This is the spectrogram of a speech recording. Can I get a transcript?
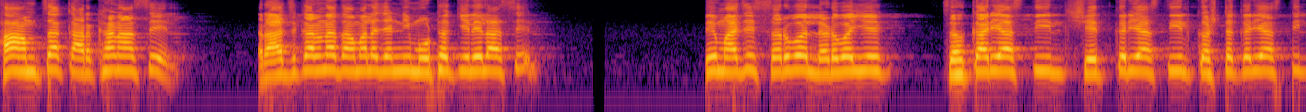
हा आमचा कारखाना असेल राजकारणात आम्हाला ज्यांनी मोठं केलेलं असेल ते माझे सर्व लढवय्ये सहकारी असतील शेतकरी असतील कष्टकरी असतील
